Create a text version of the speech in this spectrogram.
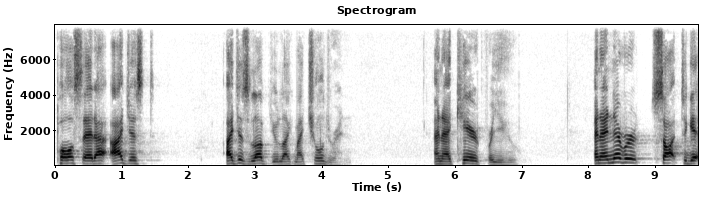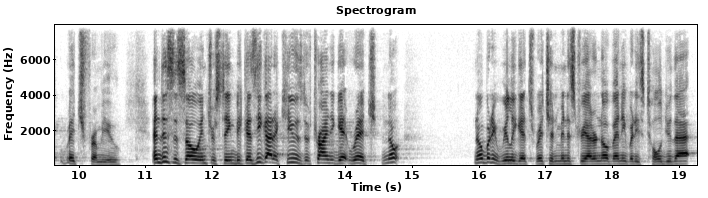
Paul said, I, I just, I just loved you like my children, and I cared for you, and I never sought to get rich from you. And this is so interesting because he got accused of trying to get rich. No, nobody really gets rich in ministry. I don't know if anybody's told you that.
